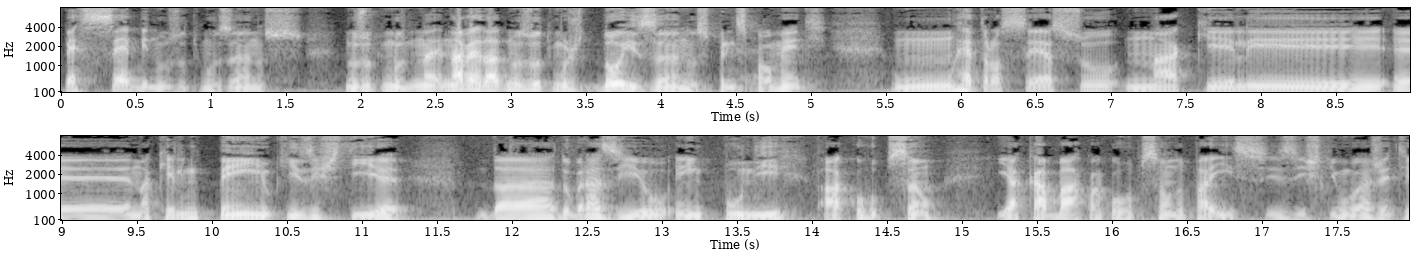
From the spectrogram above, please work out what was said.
percebe nos últimos anos nos últimos, na, na, verdade, nos últimos dois anos, principalmente, um retrocesso naquele, é, naquele empenho que existia da, do Brasil em punir a corrupção. E acabar com a corrupção no país. Existiu, a gente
